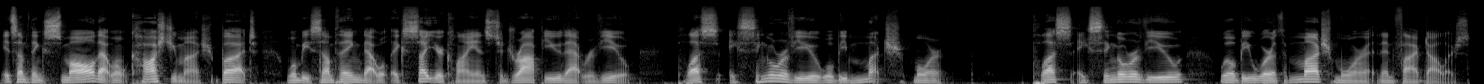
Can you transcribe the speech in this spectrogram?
It's something small that won't cost you much, but will be something that will excite your clients to drop you that review. Plus, a single review will be much more. Plus, a single review will be worth much more than $5.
